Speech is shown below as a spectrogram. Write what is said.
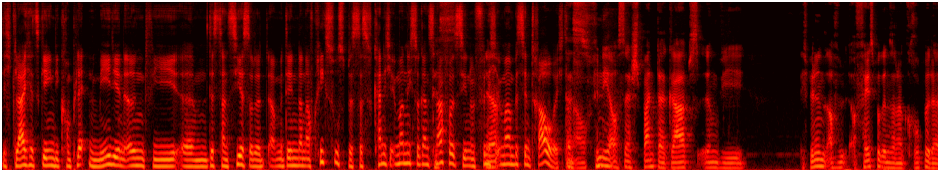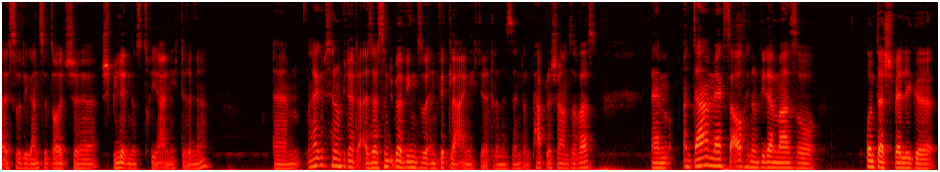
dich gleich jetzt gegen die kompletten Medien irgendwie ähm, distanzierst oder mit denen dann auf Kriegsfuß bist, das kann ich immer nicht so ganz das, nachvollziehen und finde ja, ich immer ein bisschen traurig dann auch. Das finde ich auch sehr spannend. Da gab es irgendwie ich bin in, auf, auf Facebook in so einer Gruppe, da ist so die ganze deutsche Spieleindustrie eigentlich drin. Ne? Ähm, und da gibt es hin und wieder, also das sind überwiegend so Entwickler eigentlich, die da drin sind und Publisher und sowas. Ähm, und da merkst du auch hin und wieder mal so unterschwellige,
